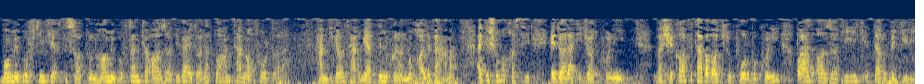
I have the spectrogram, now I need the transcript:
ما می‌گفتیم که اقتصاددون ها می‌گفتن که آزادی و عدالت با هم تنافر دارن. همدیگر رو تقویت نمی‌کنن. مخالف هم اگه شما خواستی عدالت ایجاد کنی و شکاف طبقاتی رو پر بکنی باید آزادی یک عده رو بگیری.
